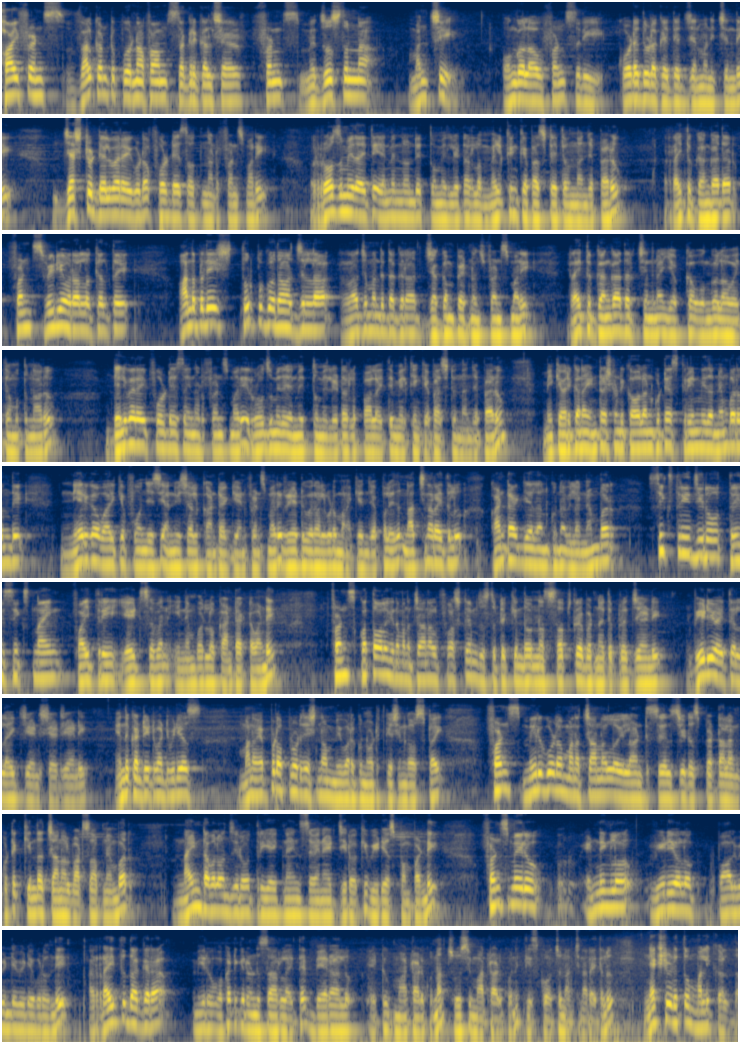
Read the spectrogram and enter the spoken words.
Hi friends welcome to Poorna farms agriculture friends మీరు చూస్తున్న మంచి ఒంగోలు ఆవు ఫ్రెండ్స్ ఇది కోడెదూడకైతే జన్మనిచ్చింది. జస్ట్ డెలివరీ అయ్యి కూడా ఫోర్ డేస్ అవుతుందంట ఫ్రెండ్స్ మరి. రోజు మీద అయితే ఎనిమిది నుండి తొమ్మిది లీటర్ల మిల్కింగ్ కెపాసిటీ అయితే ఉందని చెప్పారు. రైతు గంగాధర్ ఫ్రెండ్స్ వీడియో వివరాల్లోకి వెళ్తే ఆంధ్రప్రదేశ్ తూర్పుగోదావరి జిల్లా రాజమండ్రి దగ్గర జగ్గంపేట నుంచి ఫ్రెండ్స్ మరి రైతు గంగాధర్కి చెందిన యొక్క ఒంగోలు ఆవు అయితే అమ్ముతున్నారు. డెలివరీ అయి ఫోర్ డేస్ అయినాడు ఫ్రెండ్స్ మరి. రోజు మీద ఎనిమిది తొమ్మిది లీటర్ల పాలు అయితే మిల్కింగ్ కెపాసిటీ ఉందని చెప్పారు. మీకు ఎవరికైనా ఇంట్రెస్ట్ ఉండి కావాలనుకుంటే స్క్రీన్ మీద నెంబర్ ఉంది. నేరుగా వారికి ఫోన్ చేసి అన్ని విషయాలు కాంటాక్ట్ చేయండి ఫ్రెండ్స్ మరి. రేటు వివరాలు కూడా మనకేం చెప్పలేదు. నచ్చిన రైతులు కాంటాక్ట్ చేయాలనుకున్న వీళ్ళ number six three zero three six nine five three eight seven ఈ నెంబర్లో కాంటాక్ట్ అవ్వండి. ఫ్రెండ్స్ కొత్త వాళ్ళకి మన ఛానల్ ఫస్ట్ టైం చూస్తుంటే కింద ఉన్న సబ్స్క్రైబ్ బటన్ అయితే ప్రెస్ చేయండి. వీడియో అయితే లైక్ చేయండి షేర్ చేయండి. ఎందుకంటే ఇటువంటి వీడియోస్ మనం ఎప్పుడు అప్లోడ్ చేసినా మీ వరకు నోటిఫికేషన్గా వస్తాయి. ఫండ్స్ మీరు కూడా మన ఛానల్లో ఇలాంటి సేల్స్ వీడియోస్ పెట్టాలనుకుంటే కింద channel WhatsApp number nine double one zero three eight nine seven eight జీరోకి వీడియోస్ పంపండి. ఫండ్స్ మీరు ఎండింగ్లో వీడియోలో పాలు వీడియో కూడా ఉంది. రైతు దగ్గర మీరు ఒకటికి రెండు సార్లు అయితే బేరాలు ఎటు మాట్లాడుకున్నా చూసి మాట్లాడుకొని తీసుకోవచ్చు నచ్చిన రైతులు. నెక్స్ట్ వీడియోతో మళ్ళీ కలుద్దాం.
